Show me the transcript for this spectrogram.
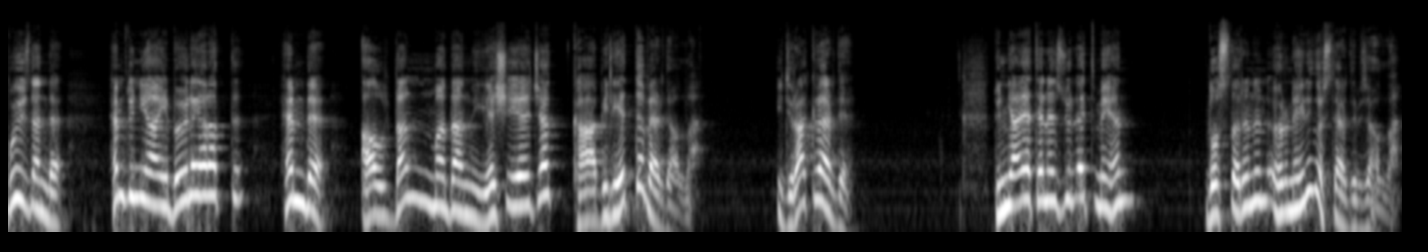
Bu yüzden de hem dünyayı böyle yarattı, hem de aldanmadan yaşayacak kabiliyet de verdi Allah. İdrak verdi. Dünyaya tenezzül etmeyen dostlarının örneğini gösterdi bize Allah.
